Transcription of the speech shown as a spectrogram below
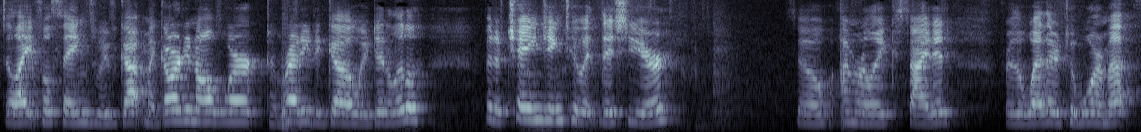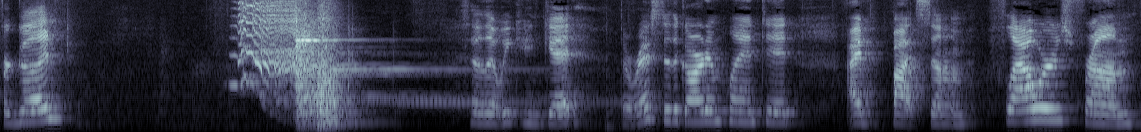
delightful things. We've got my garden all worked and ready to go. We did a little bit of changing to it this year. So I'm really excited for the weather to warm up for good. so that we can get the rest of the garden planted. I bought some flowers from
